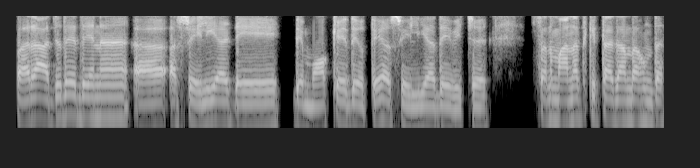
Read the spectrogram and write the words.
ਪਰ ਅੱਜ ਦੇ ਦਿਨ ਆਸਟ੍ਰੇਲੀਆ ਡੇ ਦੇ ਮੌਕੇ ਦੇ ਉੱਤੇ, ਆਸਟ੍ਰੇਲੀਆ ਦੇ ਵਿੱਚ ਸਨਮਾਨਿਤ ਕੀਤਾ ਜਾਂਦਾ ਹੁੰਦਾ।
